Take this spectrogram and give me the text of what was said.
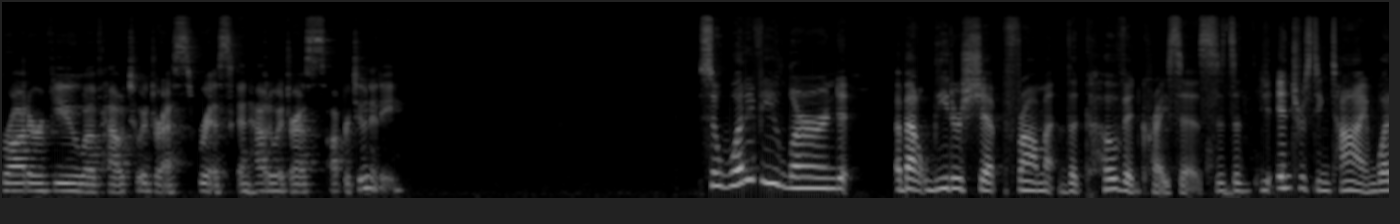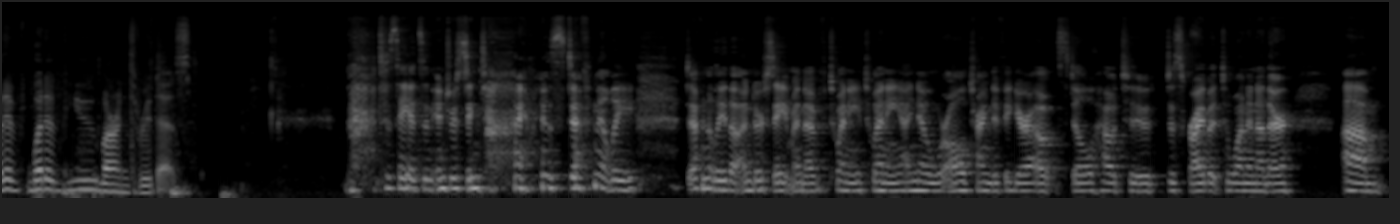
broader view of how to address risk and how to address opportunity. So, what have you learned about leadership from the COVID crisis. It's an interesting time. What have what have you learned through this? to say it's an interesting time is definitely definitely the understatement of 2020 i know we're all trying to figure out still how to describe it to one another um,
